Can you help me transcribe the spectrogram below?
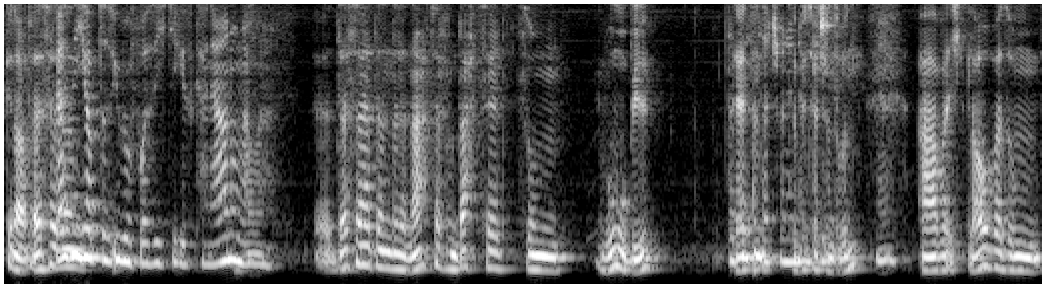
Genau, das ist Ich halt weiß nicht, ob das übervorsichtig ist, keine Ahnung, aber äh, das ist halt dann der Nachteil vom Dachzelt zum Wohnmobil. da Der hat bist du halt schon da bist halt schon drin. Aber ich glaube, bei so einem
